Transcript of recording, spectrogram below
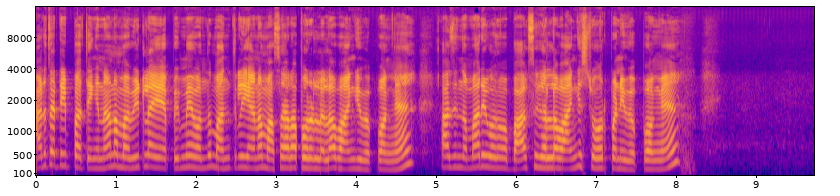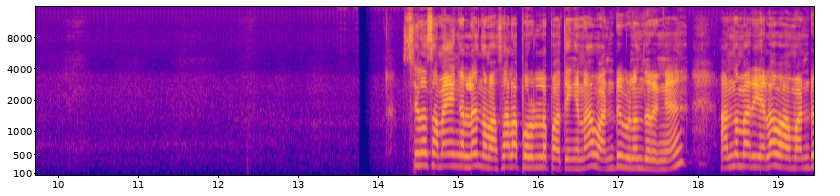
அடுத்த டிப் பார்த்திங்கன்னா நம்ம வீட்டில் எப்பயுமே வந்து மந்த்லியான மசாலா பொருள் எல்லாம் வாங்கி வைப்போங்க. அது இந்த மாதிரி ஒரு பாக்ஸுகளில் வாங்கி ஸ்டோர் பண்ணி வைப்போங்க. சில சமயங்களில் இந்த மசாலா பொருளில் பார்த்தீங்கன்னா வண்டு விழுந்துருங்க. அந்த மாதிரியெல்லாம் வண்டு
